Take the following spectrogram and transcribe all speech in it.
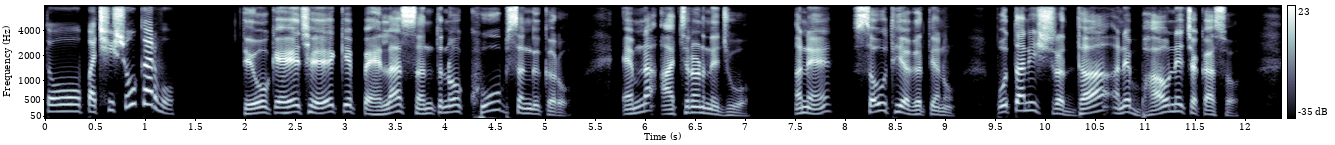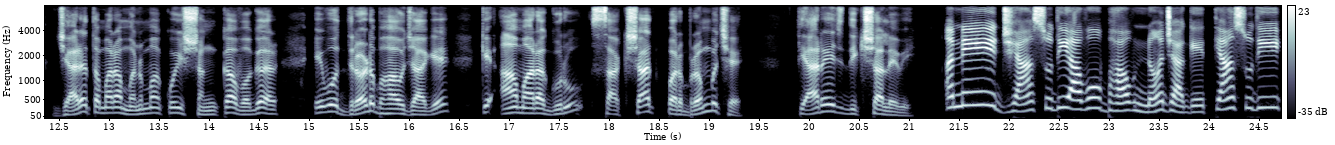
તો પછી શું કરવું? તેઓ કહે છે કે પહેલા સંતનો ખૂબ સંગ કરો. એમના આચરણને જુઓ અને સૌથી અગત્યનું પોતાની શ્રદ્ધા અને ભાવને ચકાસો. જ્યારે તમારા મનમાં કોઈ શંકા વગર એવો દ્રઢ ભાવ જાગે કે આ મારા ગુરુ સાક્ષાત પરબ્રહ્મ છે ત્યારે જ દીક્ષા લેવી. અને જ્યાં સુધી આવો ભાવ ન જાગે ત્યાં સુધી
